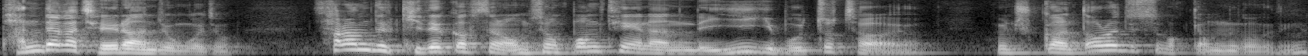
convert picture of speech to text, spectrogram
반대가 제일 안 좋은 거죠. 사람들 기대값은 엄청 뻥튀해 놨는데 이익이 못 쫓아와요. 그럼 주가는 떨어질 수밖에 없는 거거든요.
